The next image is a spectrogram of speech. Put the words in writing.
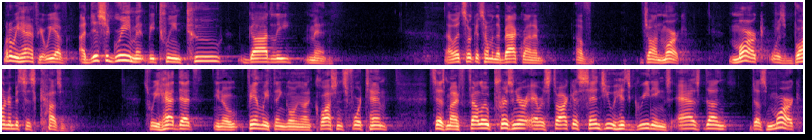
What do we have here? We have a disagreement between two godly men. Now let's look at some of the background of, of John Mark. Mark was Barnabas' cousin. So he had that, you know, family thing going on. Colossians 4:10 says, "My fellow prisoner Aristarchus sends you his greetings, as does, Mark,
